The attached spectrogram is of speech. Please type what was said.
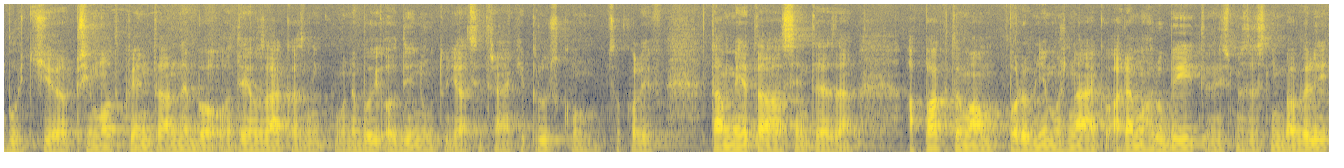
buď eh, přímo od klienta, nebo od jeho zákazníků, nebo i od jinů, tu dělat si třeba nějaký průzkum, cokoliv. Tam je ta syntéza. A pak to mám podobně možná jako Adam Hrubý, když jsme se s ním bavili,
